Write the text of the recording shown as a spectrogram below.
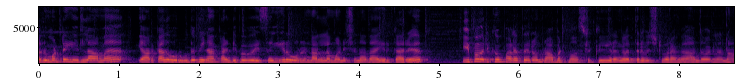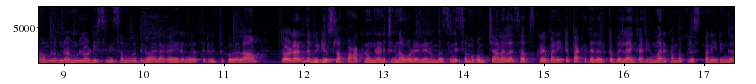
அது மட்டும் இல்லாமல் யாருக்காவது ஒரு உதவினா கண்டிப்பாகவே செய்கிற ஒரு நல்ல மனுஷனாக தான் இருக்கார். இப்போ வரைக்கும் பல பேரும் ராபர்ட் மாஸ்டருக்கு இரங்கலை தெரிவிச்சிட்டு வராங்க. அந்த வகையில் நாமளும் நம்மளோட சினி சமூகத்தின் வாயிலாக இரங்கலை தெரிவித்துக் கொள்ளலாம். தொடர்ந்து வீடியோஸ்லாம் பார்க்கணும்னு நினச்சிங்கன்னா உடனே நம்ம சினி சமூகம் சேனலை சப்ஸ்கிரைப் பண்ணிவிட்டு பக்கத்தில் இருக்க பெல் ஐக்கானையும் மறக்காமல் ப்ரெஸ் பண்ணிவிடுங்க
